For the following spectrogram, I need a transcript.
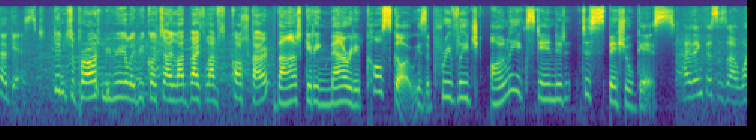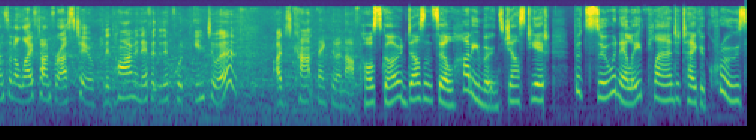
per guest. Didn't surprise me really because I love, both love Costco. But getting married at Costco is a privilege only extended to special guests. I think this is a once in a lifetime for us too. The time and effort that they put into it I just can't thank them enough. Costco doesn't sell honeymoons just yet, but Sue and Ellie plan to take a cruise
